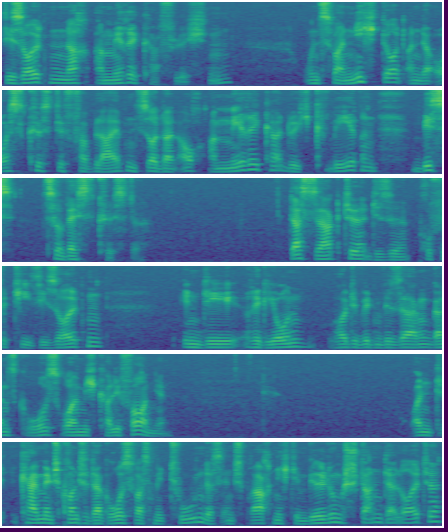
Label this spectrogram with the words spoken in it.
Sie sollten nach Amerika flüchten und zwar nicht dort an der Ostküste verbleibend, sondern auch Amerika durchqueren bis zur Westküste. Das sagte diese Prophetie. Sie sollten in die Region, heute würden wir sagen, ganz großräumig Kalifornien. Und kein Mensch konnte da groß was mit tun, das entsprach nicht dem Bildungsstand der Leute.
